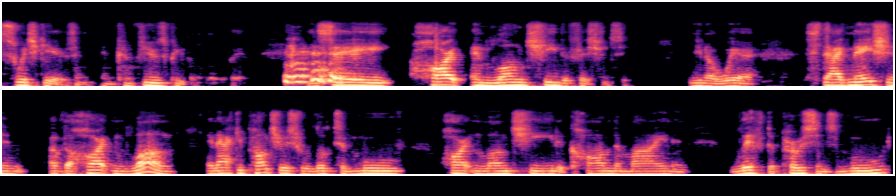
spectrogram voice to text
switch gears and, and confuse people a little bit and say heart and lung chi deficiency, you know, where stagnation of the heart and lung, an acupuncturist would look to move heart and lung chi to calm the mind and lift the person's mood.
